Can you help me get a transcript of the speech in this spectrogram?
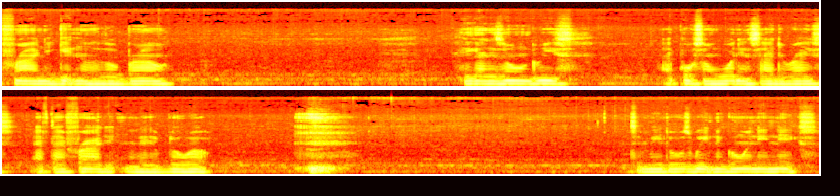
Frying it, getting a little brown. He got his own grease. I pour some water inside the rice after I fried it and let it blow up. Tomatoes waiting to go in there next.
